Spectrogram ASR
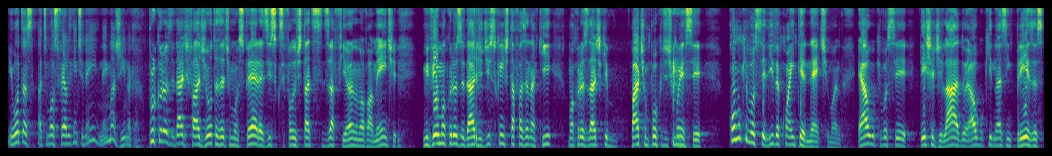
em outras atmosferas que a gente nem, nem imagina, cara. Por curiosidade de falar de outras atmosferas, isso que você falou de estar se desafiando novamente, me veio uma curiosidade disso que a gente está fazendo aqui, uma curiosidade que parte um pouco de te conhecer. Como que você lida com a internet, mano? É algo que você deixa de lado? É algo que nas empresas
